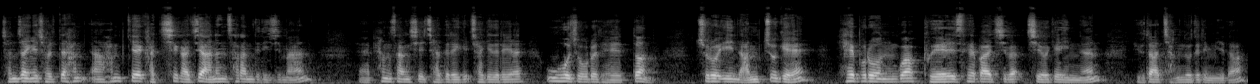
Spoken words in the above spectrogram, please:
전장에 절대 함, 아, 함께 같이 가지 않은 사람들이지만 예, 평상시 자들에게 자기들에게 우호적으로 대했던 주로 이 남쪽에 헤브론과 브엘세바 지역에 있는 유다 장로들입니다.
